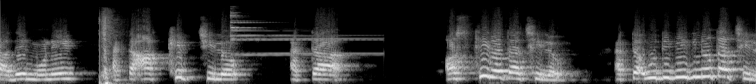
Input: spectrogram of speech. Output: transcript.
তাদের মনে একটা আক্ষেপ ছিল, একটা অস্থিরতা ছিল একটা উদ্বিগ্নতা ছিল।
